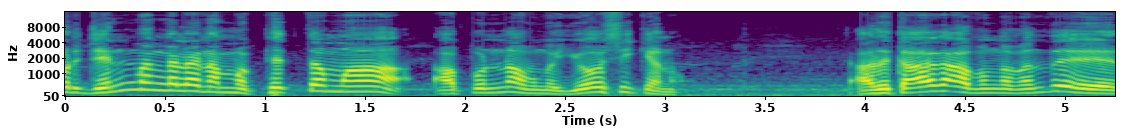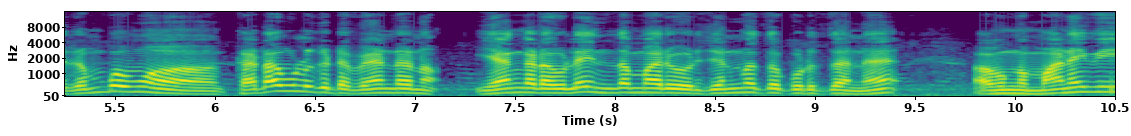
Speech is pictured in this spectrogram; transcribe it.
ஒரு ஜென்மங்களை நம்ம பெத்தமா அப்படின்னு அவங்க யோசிக்கணும். அதுக்காக அவங்க வந்து ரொம்பவும் கடவுள்கிட்ட வேண்டணும். ஏன் கடவுளே இந்த மாதிரி ஒரு ஜென்மத்தை கொடுத்தேன்னு. அவங்க மனைவி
